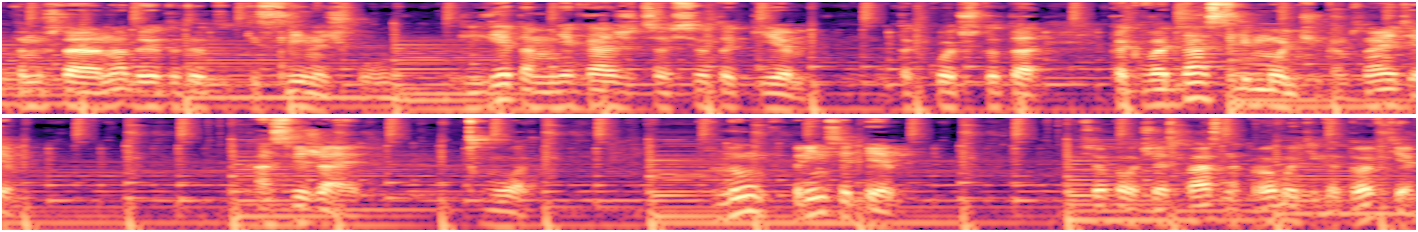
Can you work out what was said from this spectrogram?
потому что она дает эту кислиночку. Летом, мне кажется, все-таки так вот что-то, как вода с лимончиком, знаете, освежает. Вот. Ну, в принципе, все получается классно, пробуйте, готовьте.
